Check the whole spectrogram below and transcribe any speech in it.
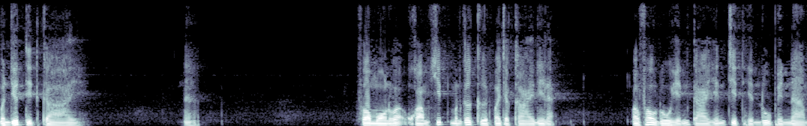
มันยึดติดกายนะเฝ้ามองว่าความคิดมันก็เกิดมาจากกายนี่แหละ มาเฝ้าดูเห็นกายเห็นจิตเห็นรูปเห็นนาม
